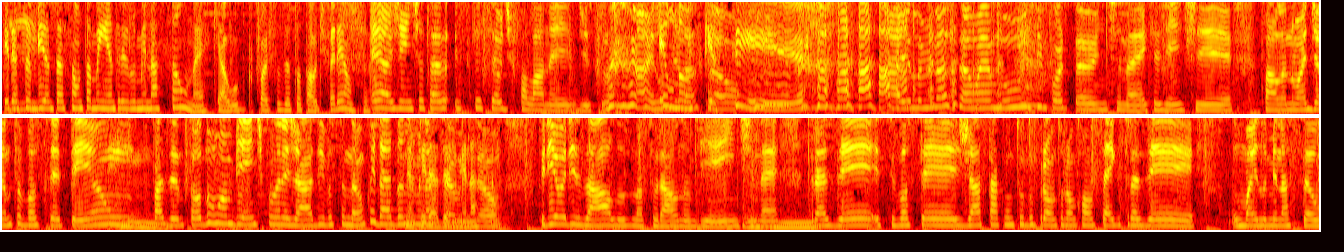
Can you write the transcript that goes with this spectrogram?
E dessa Isso. ambientação também entra iluminação, né? Que é algo que pode fazer total diferença. É, a gente até esqueceu de falar, né, disso. Eu não esqueci. a iluminação é muito importante, né? Que a gente fala, não adianta você ter um. fazer todo um ambiente planejado e você não cuidar da Não iluminação. cuidar da iluminação. Então, priorizar a luz natural no ambiente, né? Uhum. Trazer, se você já tá com tudo pronto, não consegue trazer uma iluminação,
